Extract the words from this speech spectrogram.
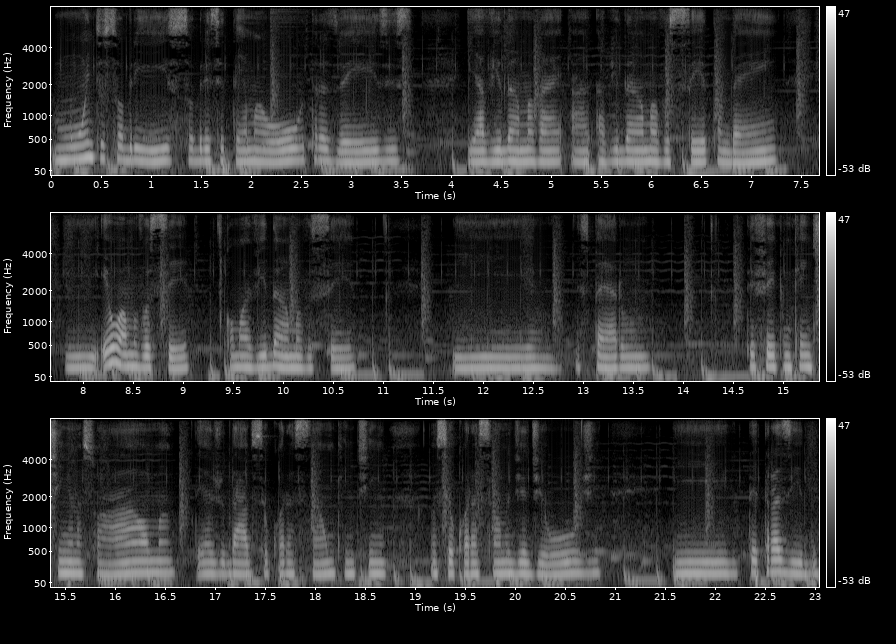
muito sobre isso, sobre esse tema outras vezes. E a vida ama vai, a, a vida ama você também. E eu amo você, como a vida ama você. E espero ter feito um quentinho na sua alma, ter ajudado seu coração, um quentinho no seu coração no dia de hoje e ter trazido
